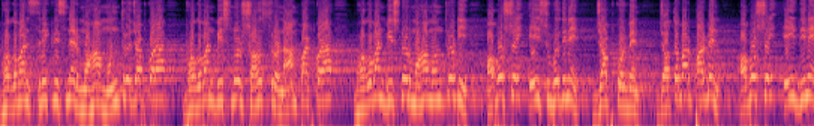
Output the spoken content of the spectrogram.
ভগবান শ্রীকৃষ্ণের মহামন্ত্র জপ করা, ভগবান বিষ্ণুর সহস্র নাম পাঠ করা, ভগবান বিষ্ণুর মহামন্ত্রটি অবশ্যই এই শুভ দিনে জপ করবেন। যতবার পারবেন অবশ্যই এই দিনে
